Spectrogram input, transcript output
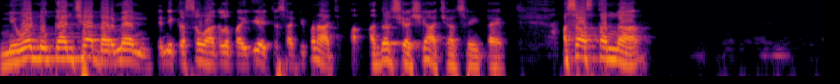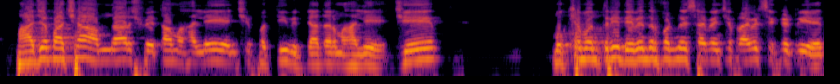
निवडणुकांच्या दरम्यान त्यांनी कसं वागलं पाहिजे याच्यासाठी पण आदर्श अशी आचारसंहिता आहे. असं असताना भाजपाच्या आमदार श्वेता महाले यांचे पती विद्याधर महाले जे मुख्यमंत्री देवेंद्र फडणवीस साहेब यांचे प्रायव्हेट सेक्रेटरी आहेत.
